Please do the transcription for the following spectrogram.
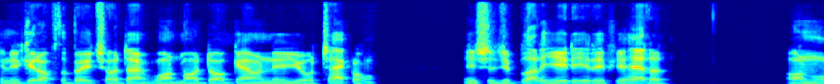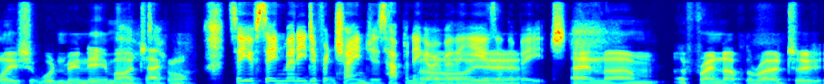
Can you get off the beach? I don't want my dog going near your tackle. He said, You bloody idiot. If you had it on leash, it wouldn't be near my Near your tackle. So you've seen many different changes happening over Oh, the years at the beach. And um, a friend up the road, too,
